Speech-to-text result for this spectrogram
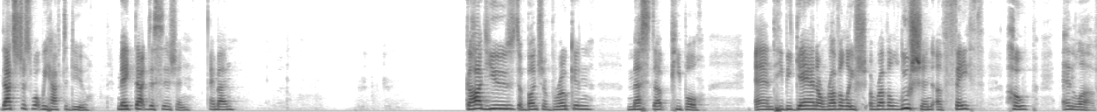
That's just what we have to do. Make that decision. Amen. God used a bunch of broken, messed up people, and He began a revolution, a revolution of faith, hope, and love.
